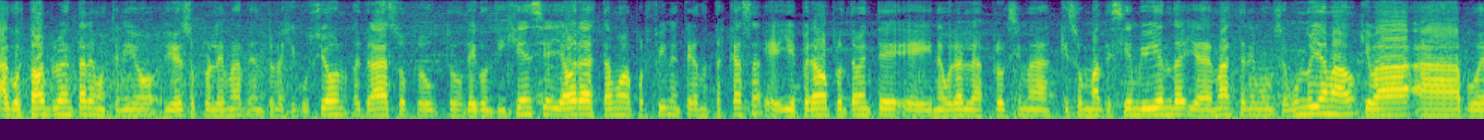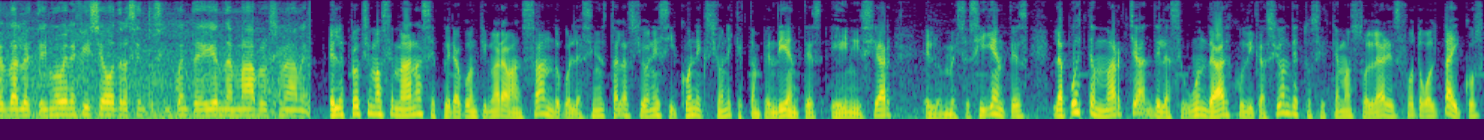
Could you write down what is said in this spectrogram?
ha costado implementar, hemos tenido diversos problemas dentro de la ejecución, retrasos, producto de contingencia y ahora estamos por fin entregando estas casas eh, y esperamos prontamente eh, inaugurar las próximas que son más de 100 viviendas y además tenemos un segundo llamado que va a poder darle este mismo beneficio a otras 150 viviendas más aproximadamente. En las próximas semanas se espera continuar avanzando con las instalaciones y conexiones que están pendientes e iniciar en los meses siguientes la puesta en marcha de la segunda adjudicación de estos sistemas solares fotovoltaicos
